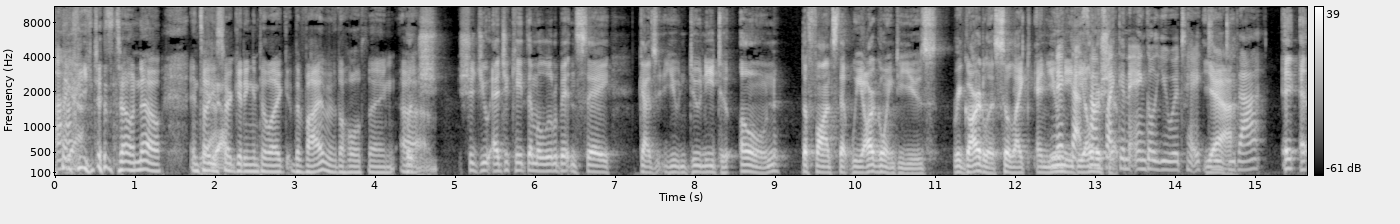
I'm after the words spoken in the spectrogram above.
Uh-huh. Like, you just don't know until you start getting into like the vibe of the whole thing. But Um, sh- should you educate them a little bit and say, guys, you do need to own the fonts that we are going to use, regardless. So, like, and you Nick, need that the sounds like an angle you would take. Do Yeah. you do that? And- and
